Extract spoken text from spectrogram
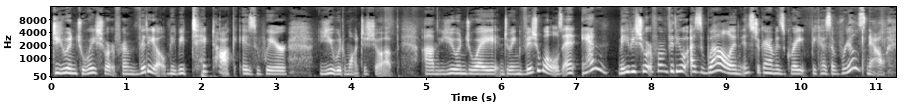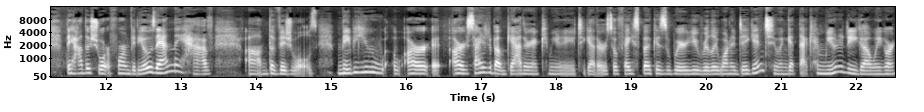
Do you enjoy short form video? Maybe tiktok is where you would want to show up. Um, you enjoy doing visuals and and maybe short form video as well. And instagram is great because of reels now. They have the short form videos and they have um, the visuals. Maybe you are are excited about gathering a community together. So Facebook is where you really want to dig into and get that community going. Or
